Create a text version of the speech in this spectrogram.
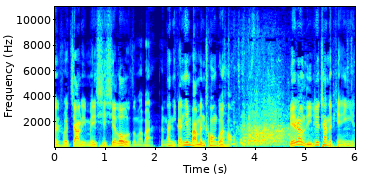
问说家里煤气泄漏了怎么办？那你赶紧把门窗关好，别让邻居占了便宜。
